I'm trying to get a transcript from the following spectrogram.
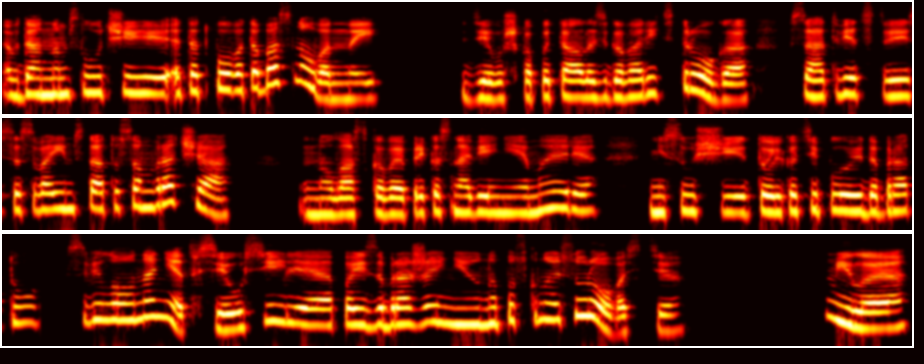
В данном случае этот повод обоснованный». Девушка пыталась говорить строго, в соответствии со своим статусом врача, но ласковое прикосновение Мэри, несущее только тепло и доброту, свело на нет все усилия по изображению напускной суровости. «Милая,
